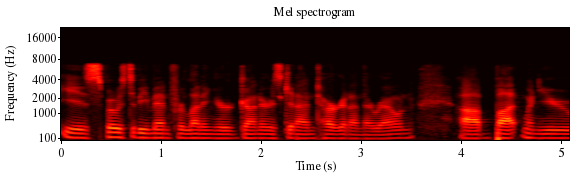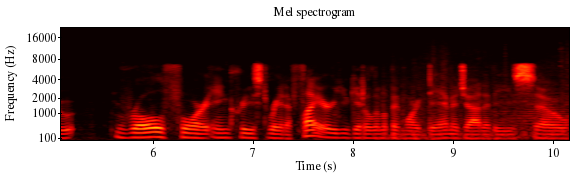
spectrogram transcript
is supposed to be meant for letting your gunners get on target on their own. Uh, but when you roll for increased rate of fire, you get a little bit more damage out of these. So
